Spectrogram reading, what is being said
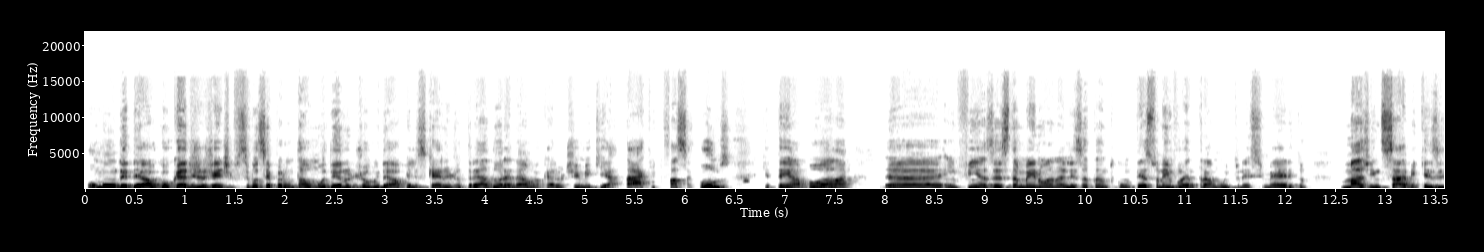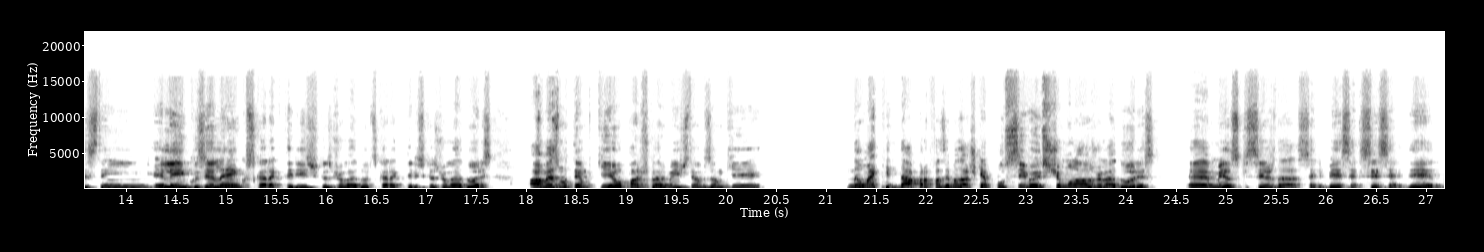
o mundo ideal, qualquer dirigente, se você perguntar o modelo de jogo ideal que eles querem de um treinador, é não, eu quero um time que ataque, que faça gols, que tenha a bola. É, enfim, às vezes também não analisa tanto contexto, nem vou entrar muito nesse mérito, mas a gente sabe que existem elencos e elencos, características de jogadores, características de jogadores, ao mesmo tempo que eu, particularmente, tenho a visão que não é que dá para fazer, mas acho que é possível estimular os jogadores é, mesmo que seja da Série B, Série C, Série D,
